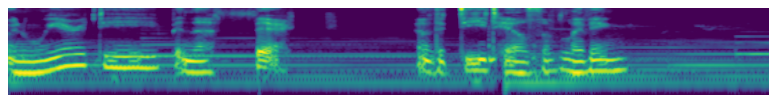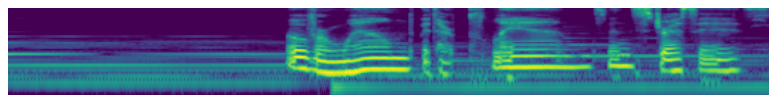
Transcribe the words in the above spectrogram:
When we are deep in the thick of the details of living, overwhelmed with our plans and stresses,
